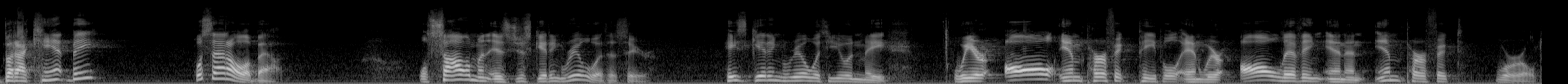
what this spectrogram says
but I can't be? What's that all about? Well, Solomon is just getting real with us here. He's getting real with you and me. We are all imperfect people, and we're all living in an imperfect world.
